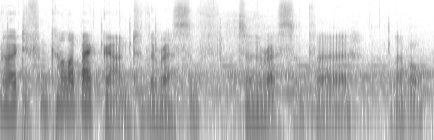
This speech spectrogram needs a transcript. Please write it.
are a different color background to the rest of to the rest of the level.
